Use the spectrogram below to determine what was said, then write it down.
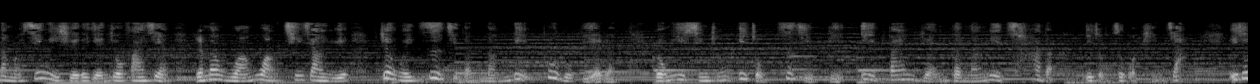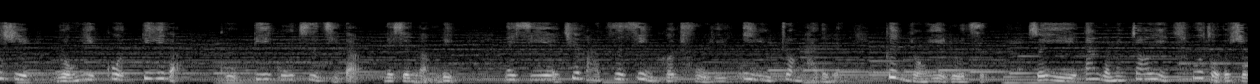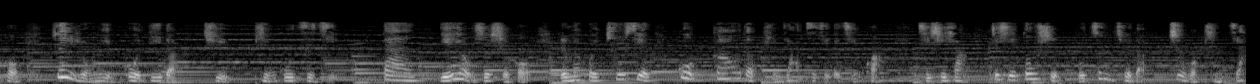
那么心理学的研究发现，人们往往倾向于认为自己的能力不如别人，容易形成一种自己比一般人的能力差的一种自我评价，也就是容易过低的估低估自己的那些能力。那些缺乏自信和处于抑郁状态的人更容易如此。所以，当人们遭遇挫折的时候，最容易过低的去评估自己。但也有些时候，人们会出现过高的评价自己的情况。其实上，这些都是不正确的自我评价。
